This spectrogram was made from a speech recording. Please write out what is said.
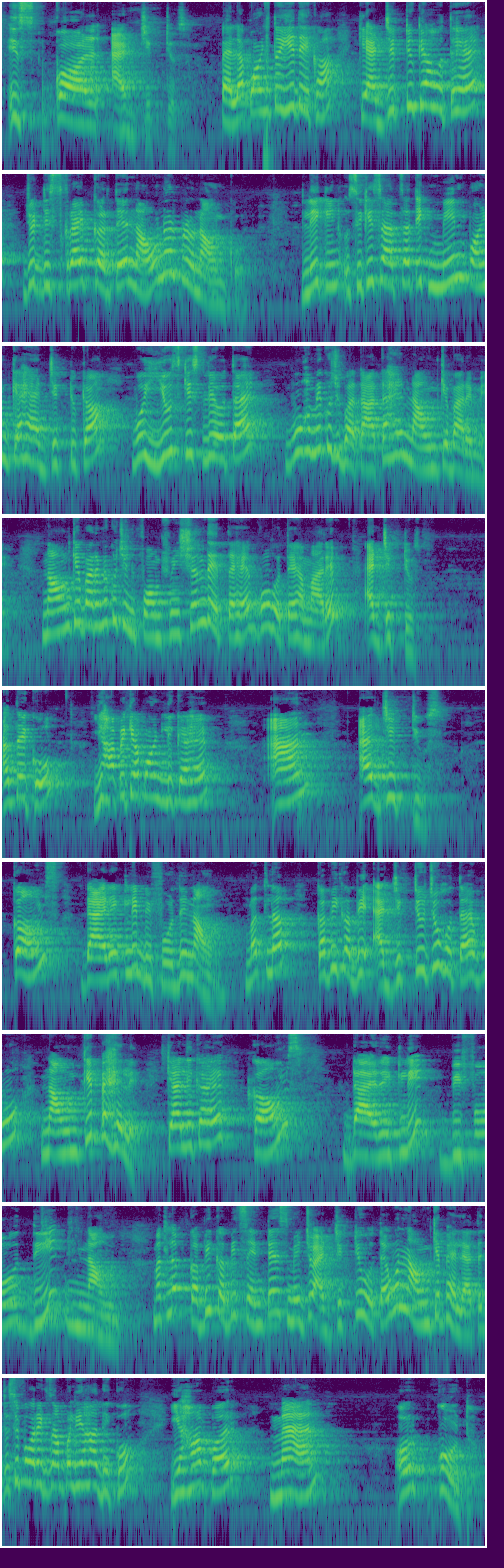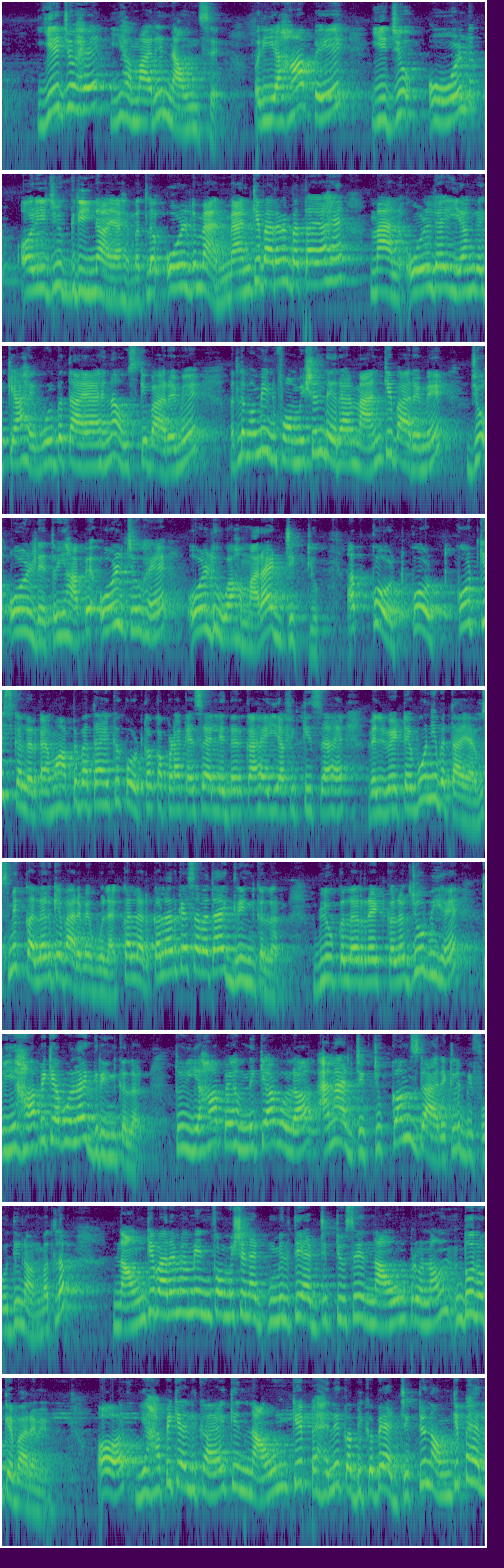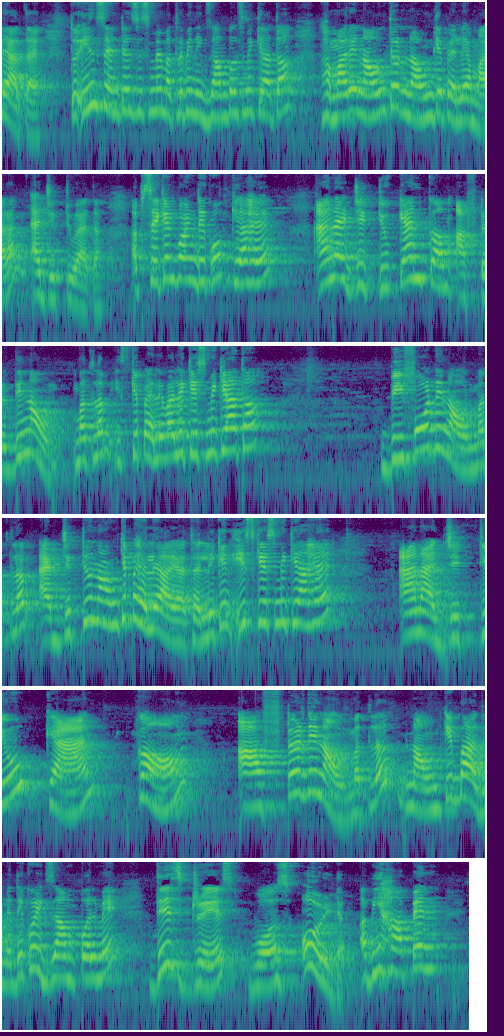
is called adjectives. पहला पॉइंट तो ये देखा कि एडजेक्टिव क्या होते हैं, जो डिस्क्राइब करते हैं नाउन और प्रोनाउन को। लेकिन उसी के साथ साथ एक मेन पॉइंट क्या है एडजेक्टिव का, वो यूज़ किस लिए होता है? वो हमें कुछ बताता है नाउन के बारे में। नाउन के बारे में कुछ इन्फॉर्मेशन देता है, वो होते हैं हमारे एडजेक्टिव अब देखो, यहाँ पे क्या पॉइंट लिखा है? And adjectives comes directly before the noun मतलब कभी कभी एडजेक्टिव जो होता है वो नाउन के पहले। क्या लिखा है? Comes directly before the noun मतलब कभी कभी सेंटेंस में जो एडजेक्टिव होता है वो नाउन के पहले आता है। जैसे फॉर एग्जांपल यहाँ देखो, यहाँ पर मैन और कोट ये जो है, ये हमारे नाउन्स है। और यहाँ पे ये जो ओल्ड और ये जो ग्रीन आया है मतलब ओल्ड मैन मैन के बारे में बताया है? मैन ओल्ड है यंग है, क्या है? वो बताया है ना, उसके बारे में। मतलब हमें इन्फॉर्मेशन दे रहा है मैन के बारे में, जो ओल्ड है। तो यहाँ पे ओल्ड जो है ओल्ड हुआ हमारा एडजेक्टिव अब कोट कोट कोट किस कलर का है? वहाँ पे बताया है कि कोट का कपड़ा कैसा है लेदर का है या फिर किसा है वेलवेट है, वो नहीं बताया। उसमें कलर के बारे में बोला है। कलर कलर कैसा बताया? Green colour blue colour red colour जो भी है तो यहाँ पे क्या बोला है? ग्रीन कलर तो यहाँ पे हमने क्या बोला? An adjective comes directly before the noun मतलब नाउन के बारे में हमें इन्फॉर्मेशन मिलती है एडजेक्टिव से नाउन प्रोनाउन दोनों के बारे में। और यहाँ पे क्या लिखा है कि नाउन के पहले कभी कभी एडजेक्टिव नाउन के पहले आता है। तो इन सेंटेंसेस में मतलब इन एग्जांपल्स में क्या था? हमारे नाउन थे और नाउन के पहले हमारा एडजेक्टिव आया था। अब सेकेंड पॉइंट देखो, क्या है? An adjective can come after the noun मतलब इसके पहले वाले केस में क्या था? बिफोर द नाउन मतलब एडजेक्टिव नाउन के पहले आया था। लेकिन इस केस में क्या है? An adjective can come after the noun मतलब नाउन के बाद में। देखो एग्ज़ाम्पल में दिस ड्रेस वॉज़ ओल्ड अब यहाँ पे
